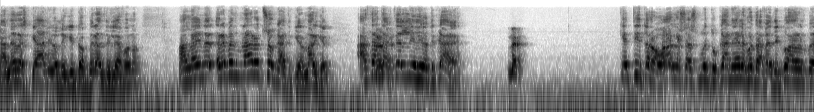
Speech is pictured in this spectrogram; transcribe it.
κανένας και άλλοι οδηγοί τον πήραν τηλέφωνο. Αλλά είναι. Ρε παιδί μου, να ρωτήσω κάτι, κύριε Μάρκελ. Αυτά Ναι, τα ναι. κτέλ είναι ιδιωτικά, ε. Ναι. Και τι τώρα, ο άλλος ας πούμε του κάνει έλεγχο το αφεντικό, αν ε,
